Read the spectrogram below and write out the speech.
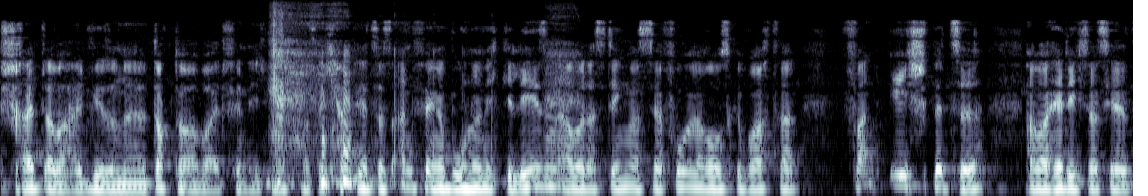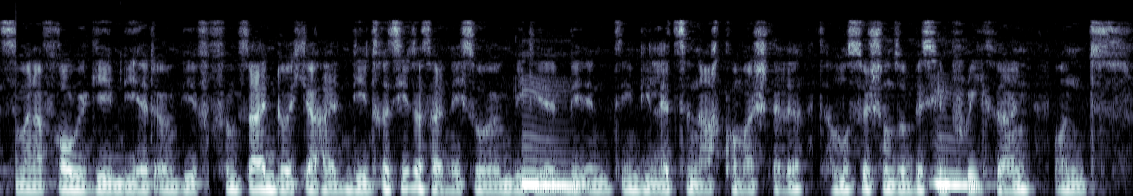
Schreibt aber halt wie so eine Doktorarbeit, finde ich. Ne? Also ich habe jetzt das Anfängerbuch noch nicht gelesen, aber das Ding, was der vorher rausgebracht hat, fand ich spitze. Aber hätte ich das jetzt meiner Frau gegeben, die hätte irgendwie fünf Seiten durchgehalten, die interessiert das halt nicht so irgendwie mm. die, in, in, die letzte Nachkommastelle. Da musste schon so ein bisschen mm. Freak sein. Und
